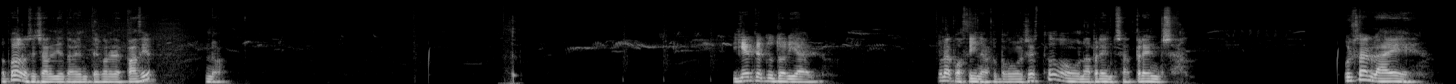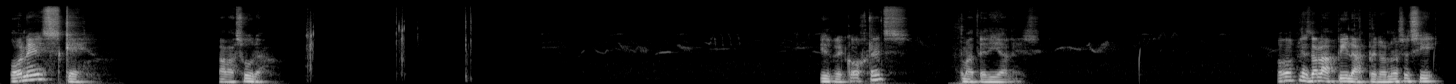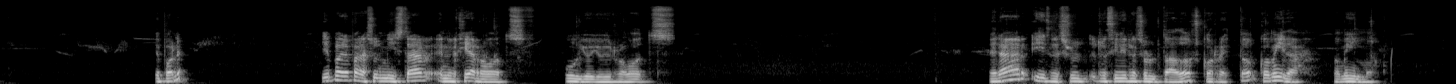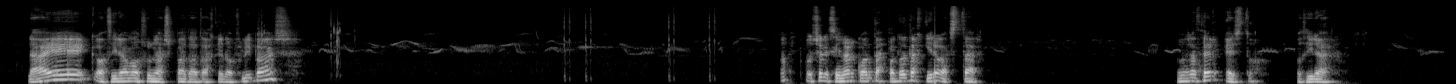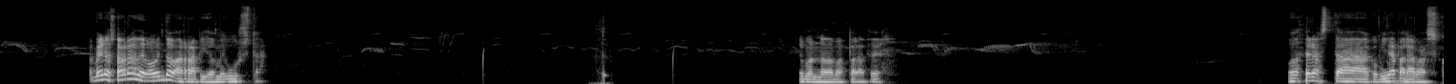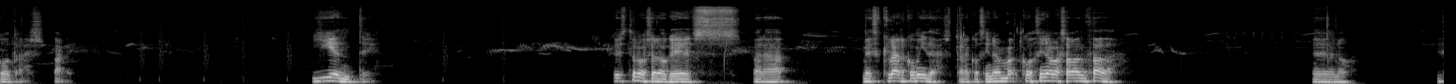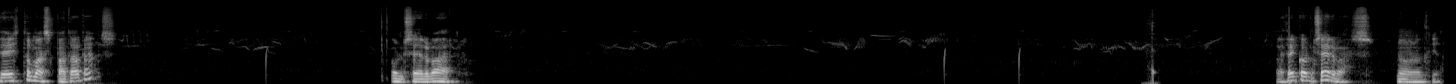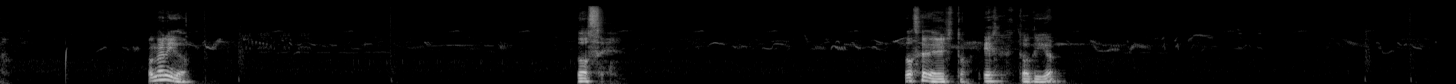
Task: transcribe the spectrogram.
¿No podemos echar directamente con el espacio? No. Siguiente tutorial. Una cocina, supongo que es esto, o una prensa. Prensa. Pulsas la E. Pones ¿qué? La basura. Y recoges materiales. Podemos pensar las pilas, pero no sé si... ¿Qué pone? Y pone para suministrar energía a robots. Uy, uy, uy, robots. Esperar y recibir resultados. Correcto. Comida. Lo mismo. La E. Cocinamos unas patatas que no flipas. Ah, puedo seleccionar cuántas patatas quiero gastar. Vamos a hacer esto. Cocinar. Al menos ahora de momento va rápido. Me gusta. No tenemos nada más para hacer. Puedo hacer hasta comida para mascotas. Vale. Siguiente. Esto no sé lo que es. Para mezclar comidas. Para cocinar cocina más avanzada. Eh, no. Dice esto más patatas. Conservar. hacer conservas? No, no entiendo. ¿Dónde han ido? 12. 12 de esto. ¿Qué es esto, tío?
